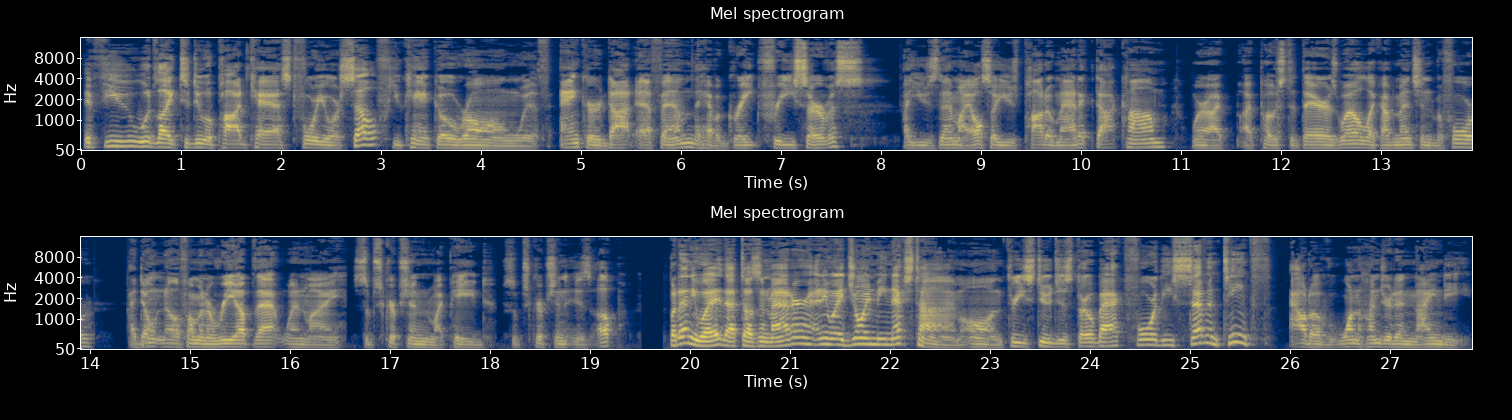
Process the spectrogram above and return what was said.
If you would like to do a podcast for yourself, you can't go wrong with anchor.fm. They have a great free service. I use them. I also use podomatic.com where I, I post it there as well, like I've mentioned before. I don't know if I'm going to re up that when my subscription, my paid subscription is up. But anyway, that doesn't matter. Anyway, join me next time on Three Stooges Throwback for the 17th out of 190.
